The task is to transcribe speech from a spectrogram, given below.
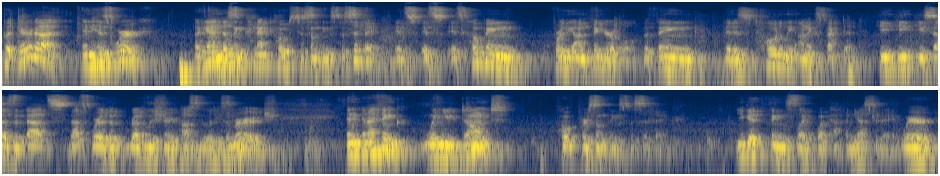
But Derrida, in his work, again, doesn't connect hopes to something specific. It's, it's, it's hoping for the unfigurable, the thing that is totally unexpected. He, he, he says that that's, that's where the revolutionary possibilities emerge. And, and I think when you don't hope for something specific, you get things like what happened yesterday, where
